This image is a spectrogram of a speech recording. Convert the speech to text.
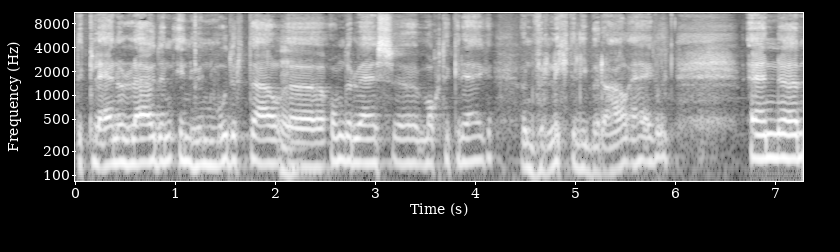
de kleine luiden in hun moedertaal uh, onderwijs uh, mochten krijgen. Een verlichte liberaal eigenlijk. En, uh,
